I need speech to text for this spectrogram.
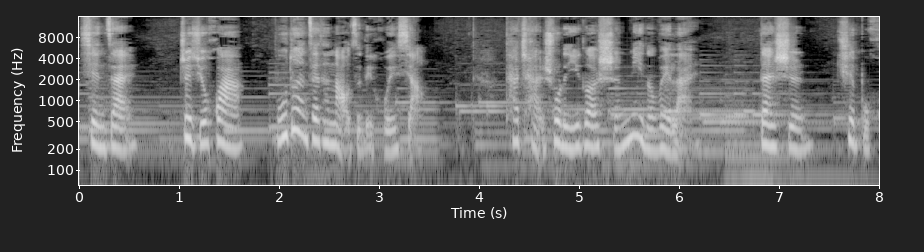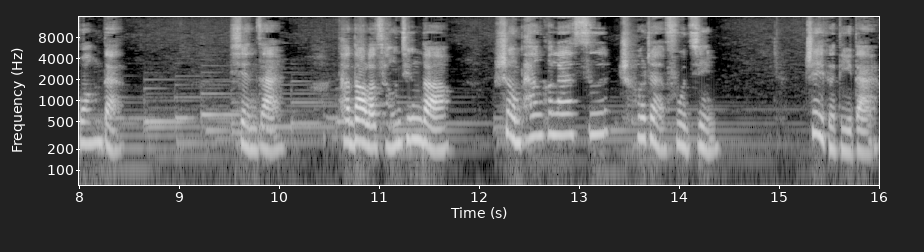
现在，这句话不断在他脑子里回响。他阐述了一个神秘的未来，但是却不荒诞。现在。他到了曾经的圣潘克拉斯车站附近，这个地带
